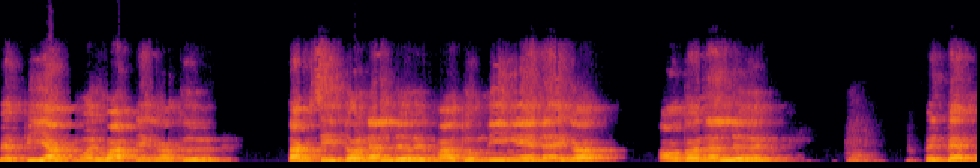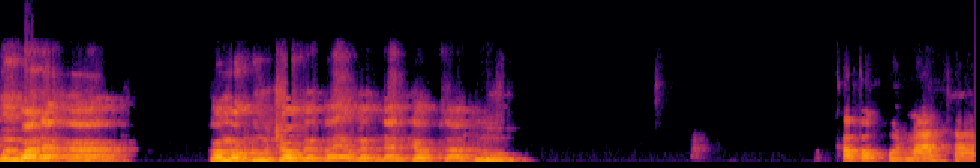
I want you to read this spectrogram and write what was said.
แบบพี่ยักษ์มวยวัดเนี่ยก็คือตั้งศีลตอนนั้นเลยมาทวงหนี้แง่ไหนก็เอาตอนนั้นเลย เป็นแบบมวยวัดอะอ่า ก็ลองดูชอบแบบไหนเอาแบบนั้นครับ สาธุขอบพระคุณมากค่ะ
